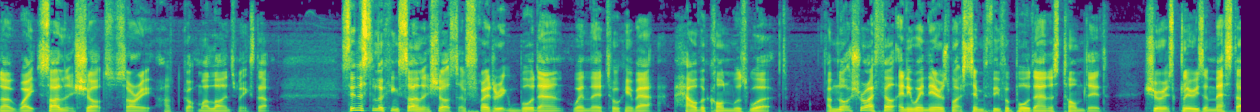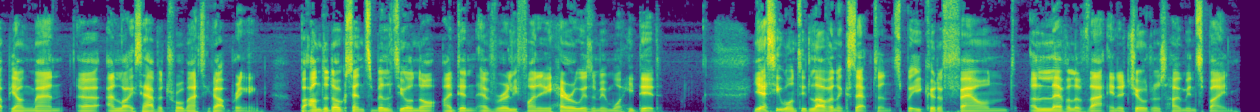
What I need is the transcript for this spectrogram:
No, wait, silent shots. Sorry, I've got my lines mixed up. Sinister looking silent shots of Frederic Bourdin when they're talking about how the con was worked. I'm not sure I felt anywhere near as much sympathy for Bourdin as Tom did. Sure, it's clear he's a messed up young man uh, and likes to have a traumatic upbringing. But underdog sensibility or not, I didn't ever really find any heroism in what he did. Yes, he wanted love and acceptance, but he could have found a level of that in a children's home in Spain.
